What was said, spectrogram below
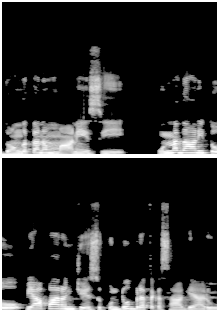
దొంగతనం మానేసి ఉన్నదానితో వ్యాపారం చేసుకుంటూ బ్రతకసాగారు.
